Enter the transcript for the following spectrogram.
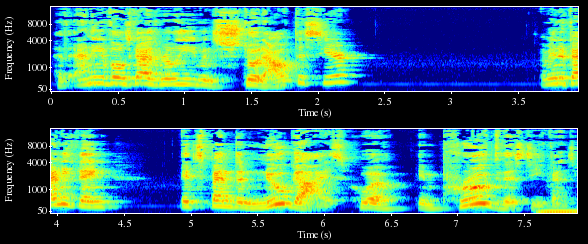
Have any of those guys really even stood out this year? I mean, if anything, it's been the new guys who have improved this defense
